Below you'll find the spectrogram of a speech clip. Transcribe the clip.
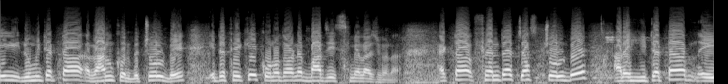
এই রুম হিটারটা রান করবে, চলবে, এটা থেকে কোনো ধরনের বাজে স্মেল আসবে না। একটা ফ্যানটা জাস্ট চলবে আর এই হিটারটা এই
